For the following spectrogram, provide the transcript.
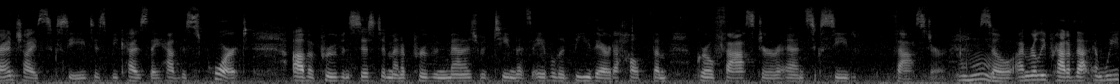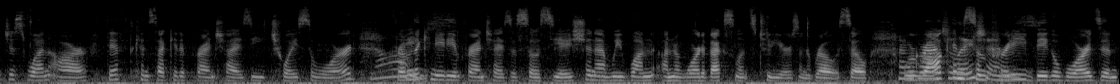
franchise succeeds is because they have the support of a proven system and a proven management team that's able to be there to help them grow faster and succeed faster. Mm-hmm. So I'm really proud of that. And we just won our fifth consecutive Franchisee Choice Award from the Canadian Franchise Association, and we won an award of excellence two years in a row. So we're rocking some pretty big awards and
